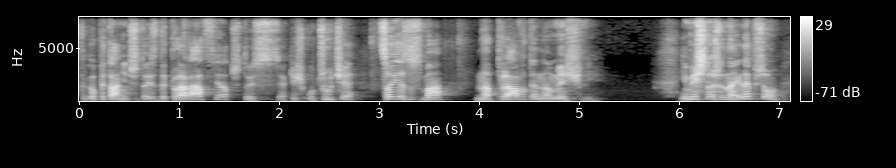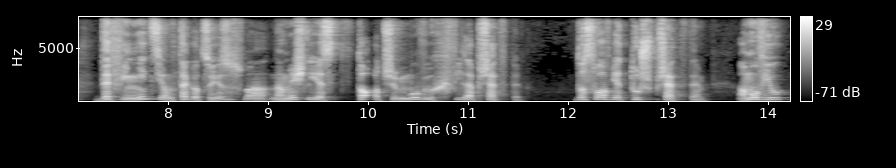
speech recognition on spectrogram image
Tylko pytanie, czy to jest deklaracja, czy to jest jakieś uczucie? Co Jezus ma naprawdę na myśli? I myślę, że najlepszą definicją tego, co Jezus ma na myśli, jest to, o czym mówił chwilę przed tym. Dosłownie tuż przed tym. A mówił:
